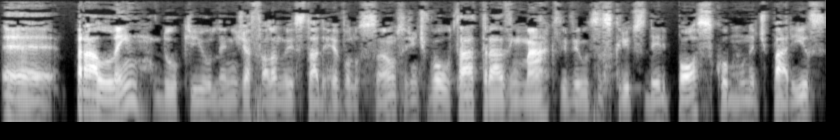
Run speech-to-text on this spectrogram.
É, para além do que o Lenin já fala no Estado e Revolução, se a gente voltar atrás em Marx e ver os escritos dele pós-Comuna de Paris,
